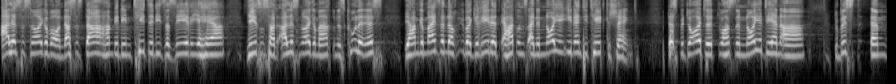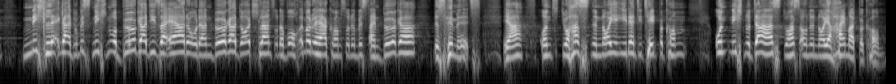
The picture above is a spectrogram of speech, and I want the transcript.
alles ist neu geworden. Das ist da, haben wir den Titel dieser Serie her. Jesus hat alles neu gemacht. Und das Coole ist, wir haben gemeinsam darüber geredet, er hat uns eine neue Identität geschenkt. Das bedeutet, du hast eine neue DNA, du bist ähm, nicht länger, du bist nicht nur Bürger dieser Erde oder ein Bürger Deutschlands oder wo auch immer du herkommst, sondern du bist ein Bürger des Himmels. Ja, und du hast eine neue Identität bekommen und nicht nur das, du hast auch eine neue Heimat bekommen.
